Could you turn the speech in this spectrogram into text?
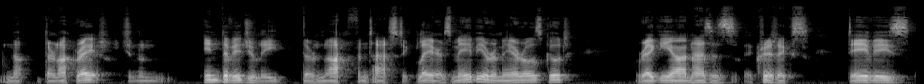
not they're not great. You know, individually, they're not fantastic players. Maybe Romero's good. Reguilón has his critics. Davies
